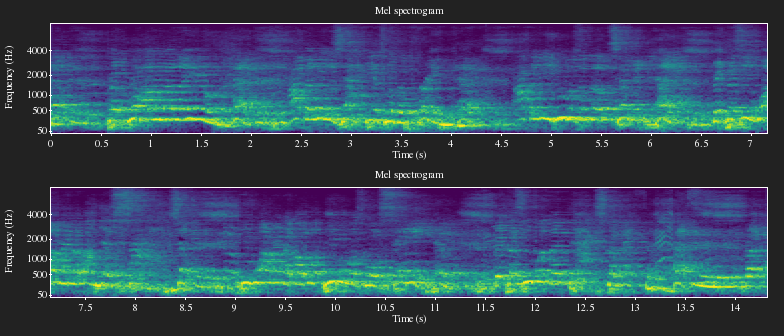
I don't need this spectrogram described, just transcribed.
to draw on the lamb. I believe Zacchaeus was afraid. I believe he was a little timid because he worried about his size. He worried about what people was going to say because he was a tax collector. But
